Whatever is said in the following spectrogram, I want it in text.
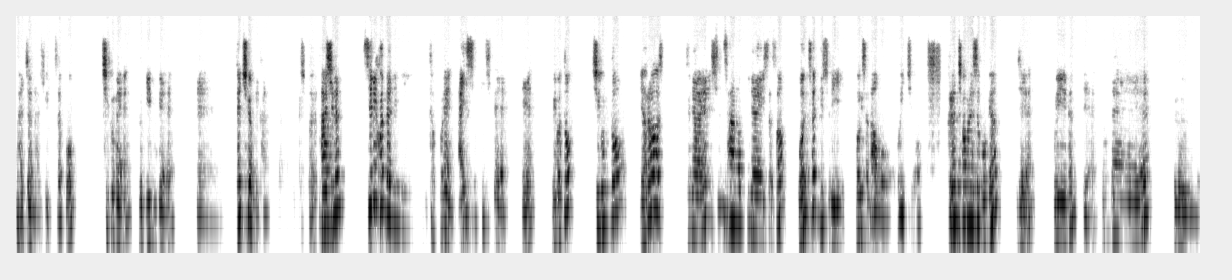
발전할 수 있었고 지금의 그 미국의 에, 패취업이 가능하다 싶어요. 사실은 실리콘밸리 덕분에 ICT 시대에 그리고 또 지금도 여러 분야의 신산업 분야에 있어서 원천 기술이 거기서 나오고 있죠. 그런 차원에서 보면 이제 우리는 이제 국내의 그,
